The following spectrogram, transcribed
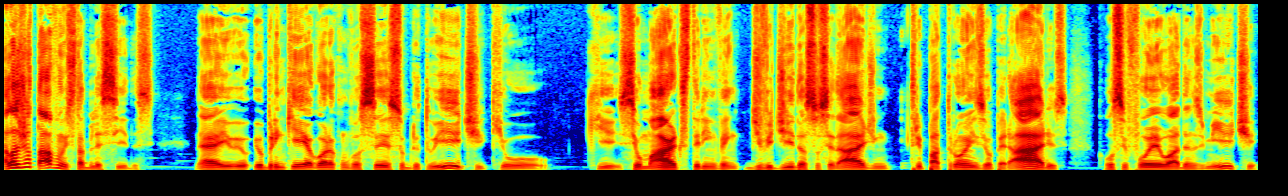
elas já estavam estabelecidas. Né? Eu, eu, brinquei agora com você sobre o tweet que, o, que se o Marx teria dividido a sociedade entre patrões e operários, ou se foi o Adam Smith. E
